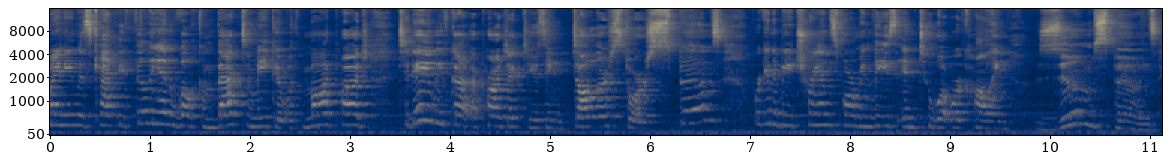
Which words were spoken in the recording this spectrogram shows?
my name is Cathie Filian. Welcome back to Make It with Mod Podge. Today we've got a project using dollar store spoons. We're gonna be transforming these into what we're calling Zoom spoons.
